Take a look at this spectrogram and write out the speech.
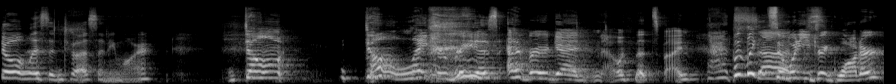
don't listen to us anymore Don't don't like or rate us ever again. No, that's fine. That but like, so what do you drink? Water?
